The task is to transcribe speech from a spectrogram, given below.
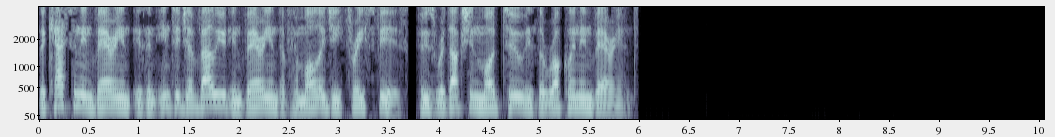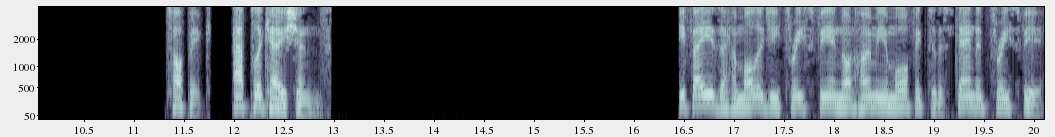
The Casson invariant is an integer-valued invariant of homology three spheres, whose reduction mod 2 is the Rokhlin invariant. Topic: Applications. If A is a homology three-sphere not homeomorphic to the standard three-sphere,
